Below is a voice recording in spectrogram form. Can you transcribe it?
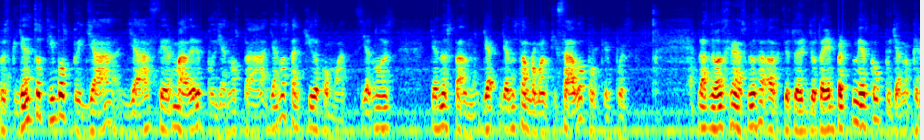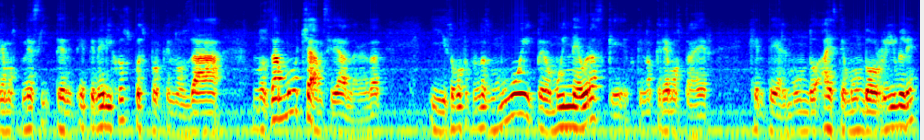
pues que ya en estos tiempos, pues ya, ya ser madre, pues ya no está, ya no es tan chido como antes, ya no es, ya no es tan, ya, ya no es tan romantizado, porque pues las nuevas generaciones a las que yo, también pertenezco, pues ya no queremos tener, eh, tener hijos, pues porque nos da, nos da mucha ansiedad, la verdad. Y somos personas muy, pero muy neuras que, que no queremos traer gente al mundo, a este mundo horrible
